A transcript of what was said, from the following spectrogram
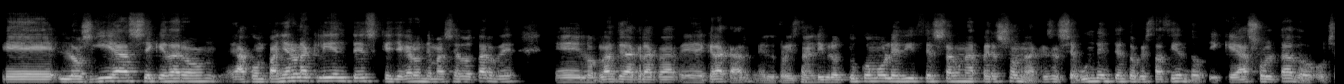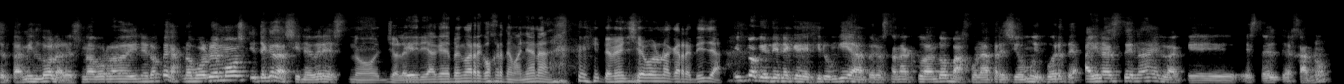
Eh, los guías se quedaron, acompañaron a clientes que llegaron demasiado tarde, lo plantea Krakar, el periodista en el libro, ¿tú cómo le dices a una persona, que es el segundo intento que está haciendo, y que ha soltado 80 mil dólares, una borrada de dinero, venga, nos volvemos y te quedas sin Everest. No, yo le eh, diría que vengo a recogerte mañana y te llevo en una carretilla. Es lo que tiene que decir un guía, pero están actuando bajo una presión muy fuerte. Hay una escena en la que este, el tejano,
